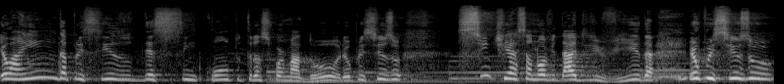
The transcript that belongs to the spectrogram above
eu ainda preciso desse encontro transformador. Eu preciso sentir essa novidade de vida. Eu preciso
